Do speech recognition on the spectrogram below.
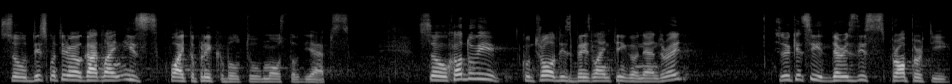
so this material guideline is quite applicable to most of the apps. So how do we control this baseline thing on Android? So you can see there is this property,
